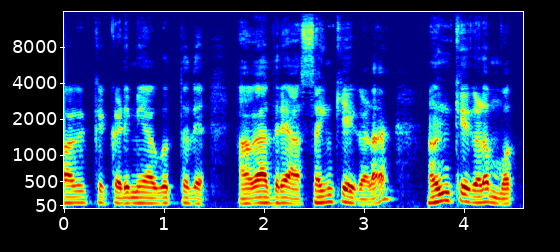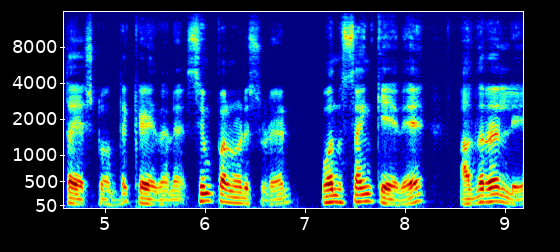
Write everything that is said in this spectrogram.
ಭಾಗಕ್ಕೆ ಕಡಿಮೆಯಾಗುತ್ತದೆ ಹಾಗಾದ್ರೆ ಆ ಸಂಖ್ಯೆಗಳ ಅಂಕೆಗಳ ಮೊತ್ತ ಎಷ್ಟು ಅಂತ ಕೇಳಿದಾನೆ ಸಿಂಪಲ್ ನೋಡಿ ಸ್ಟೂಡೆಂಟ್ ಒಂದು ಸಂಖ್ಯೆ ಇದೆ. ಅದರಲ್ಲಿ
